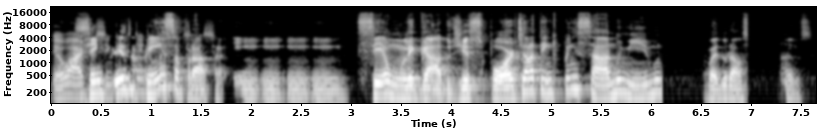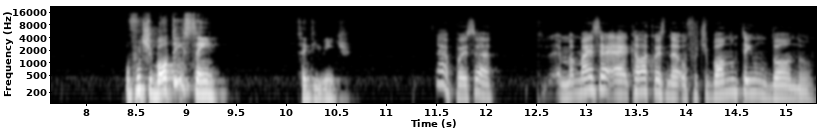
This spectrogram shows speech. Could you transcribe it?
eu acho Se a empresa que pensa, Prata, em, em, em, em, ser um legado de esporte, ela tem que pensar, no mínimo, vai durar uns anos. O futebol tem 100, 120. É, pois é. Mas é, é aquela coisa, né? O futebol não tem um dono.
